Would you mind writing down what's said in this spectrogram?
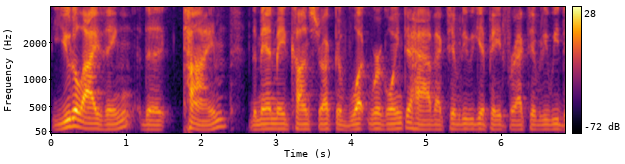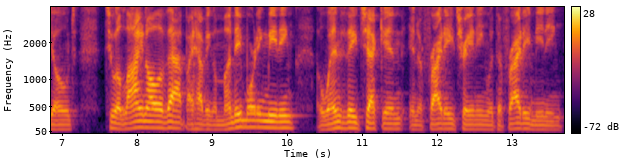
utilizing the time, the man made construct of what we're going to have, activity we get paid for, activity we don't, to align all of that by having a Monday morning meeting, a Wednesday check in, and a Friday training with a Friday meeting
